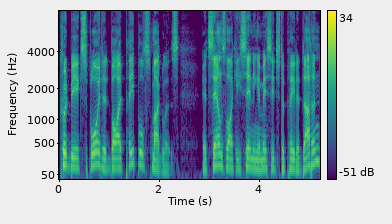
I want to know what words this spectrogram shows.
could be exploited by people smugglers. It sounds like he's sending a message to Peter Dutton,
